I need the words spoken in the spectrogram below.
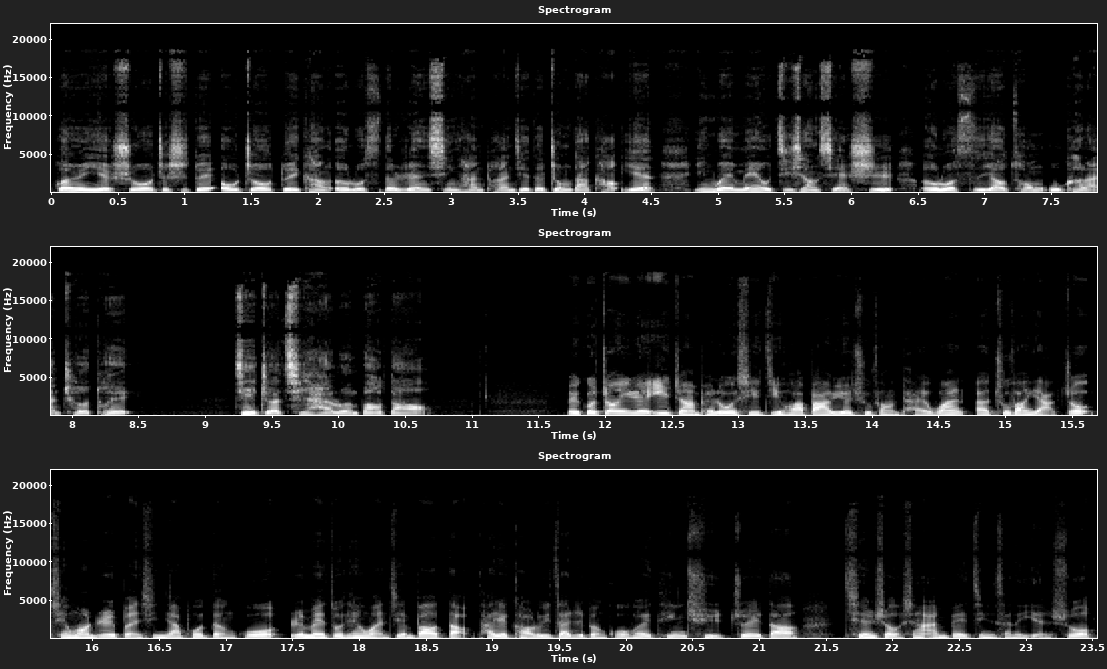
官员也说，这是对欧洲对抗俄罗斯的韧性和团结的重大考验，因为没有迹象显示俄罗斯要从乌克兰撤退。记者戚海伦报道。美国众议院议长裴洛西计划八月出访台湾，呃，出访亚洲，前往日本、新加坡等国。日媒昨天晚间报道，他也考虑在日本国会听取追悼前首相安倍晋三的演说。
